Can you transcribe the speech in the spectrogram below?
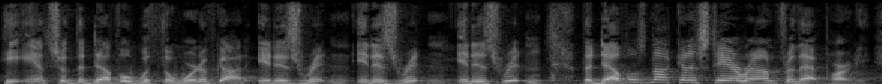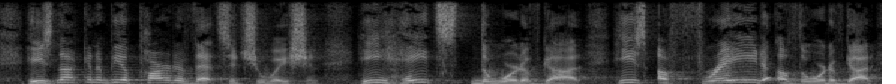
he answered the devil with the Word of God. It is written, it is written, it is written. The devil's not going to stay around for that party. He's not going to be a part of that situation. He hates the Word of God. He's afraid of the Word of God.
